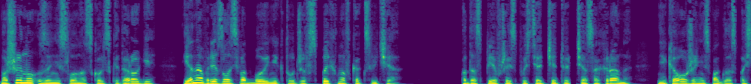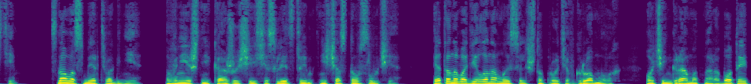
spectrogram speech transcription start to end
машину занесло на скользкой дороге, и она врезалась в отбойник, тут же вспыхнув, как свеча. Подоспевшая спустя четверть часа охрана никого уже не смогла спасти. Снова смерть в огне, внешне кажущаяся следствием несчастного случая. Это наводило на мысль, что против Громовых очень грамотно работает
